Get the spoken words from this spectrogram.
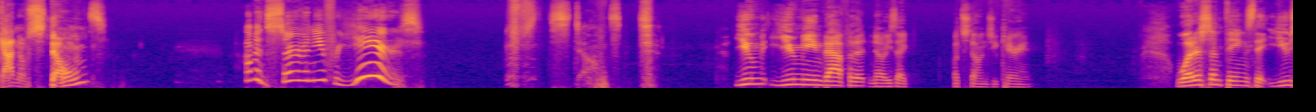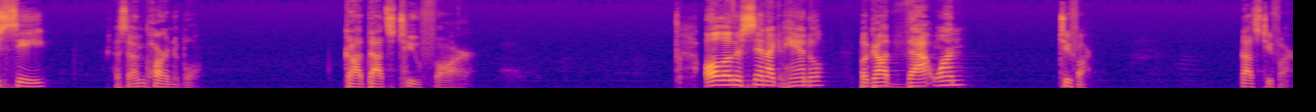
got no stones. I've been serving you for years. stones. you you mean that for the no, he's like, what stones you carrying? What are some things that you see as unpardonable? God, that's too far. All other sin I can handle, but God, that one, too far. That's too far.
